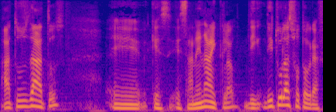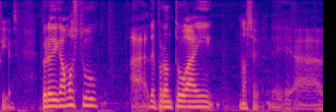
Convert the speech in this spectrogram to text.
a tus datos eh, que están en iCloud. Di, tú las fotografías, pero digamos tú, ah, de pronto hay, no sé, ah,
